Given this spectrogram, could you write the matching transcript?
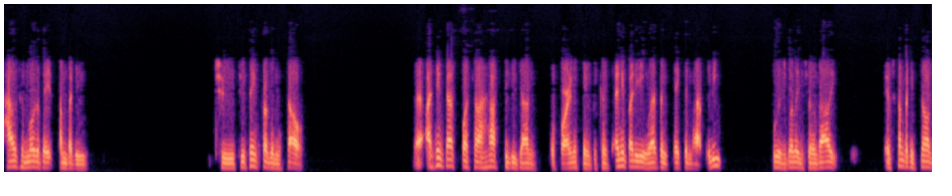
how to motivate somebody to, to think for themselves. I think that's what has to be done before anything because anybody who hasn't taken that leap, who is willing to evaluate, if somebody's not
